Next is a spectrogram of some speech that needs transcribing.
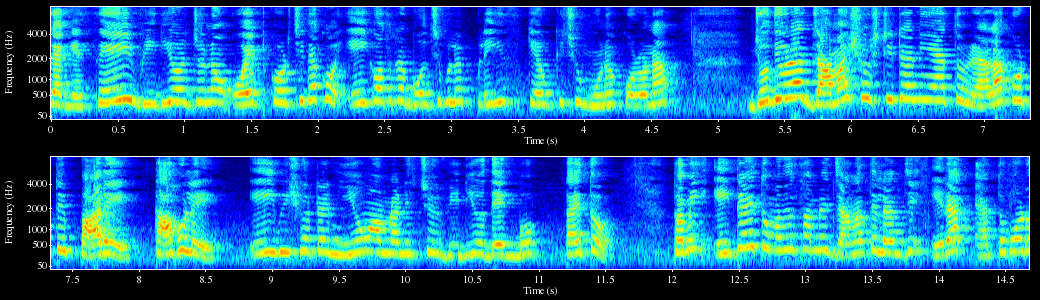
যাকে সেই ভিডিওর জন্য ওয়েট করছি। দেখো, এই কথাটা বলছি বলে প্লিজ কেউ কিছু মনে করো না। যদি ওরা জামাই ষষ্ঠীটা নিয়ে এত রেলা করতে পারে, তাহলে এই বিষয়টা নিয়েও আমরা নিশ্চয়ই ভিডিও দেখব, তাই তো? তো আমি এইটাই তোমাদের সামনে জানাতেলাম যে এরা এত বড়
